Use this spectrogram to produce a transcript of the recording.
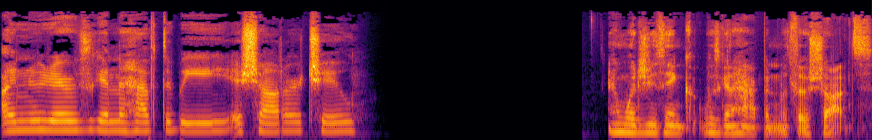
I knew there was gonna have to be a shot or two. And what did you think was going to happen with those shots?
